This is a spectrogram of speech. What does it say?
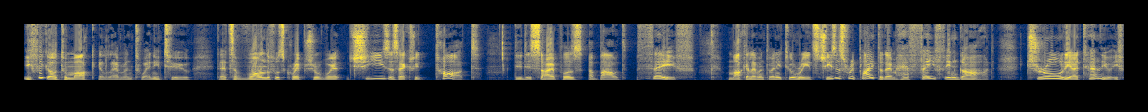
If we go to Mark 11:22, that's a wonderful scripture where Jesus actually taught the disciples about faith. Mark 11:22 reads, Jesus replied to them, "Have faith in God. Truly I tell you, if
